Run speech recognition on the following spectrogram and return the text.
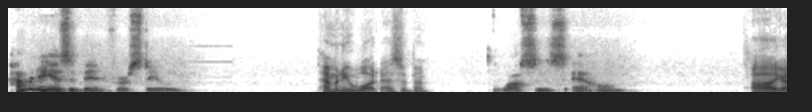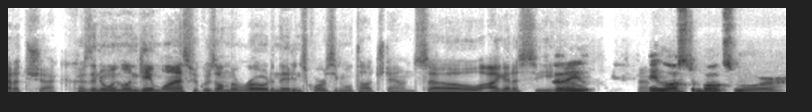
How many has it been for Staley? How many what has it been? Losses at home. Oh, I gotta check because the New England game last week was on the road and they didn't score a single touchdown. So I gotta see. So they, they lost to Baltimore.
